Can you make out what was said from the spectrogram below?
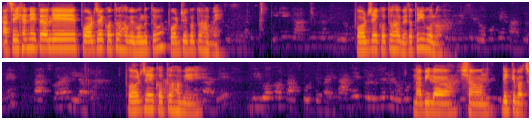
আচ্ছা এখানে তাহলে পর্যায় কত হবে বলো তো? পর্যায় কত হবে? পর্যায় কত হবে? তাড়াতাড়ি বলো। পর্যায় কত হবে? নাবিলা, শাওন, দেখতে পাচ্ছ।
